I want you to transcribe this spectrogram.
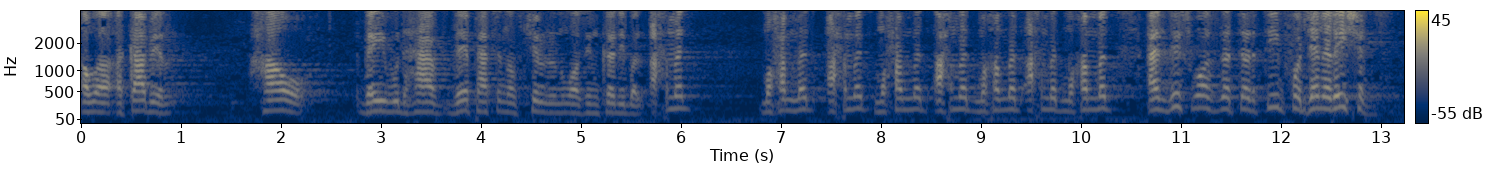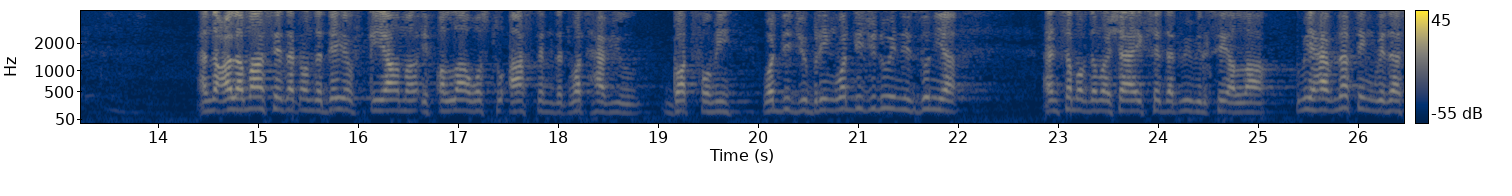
our akabir, how they would have their pattern of children was incredible. Ahmed, Muhammad, Ahmed, Muhammad, Ahmed, Muhammad, Ahmed, Muhammad. And this was the tertib for generations. And the ulama say that on the day of Qiyamah, if Allah was to ask them that what have you got for me? What did you bring? What did you do in this dunya? And some of the mashayikh said that we will say, Allah, we have nothing with us.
